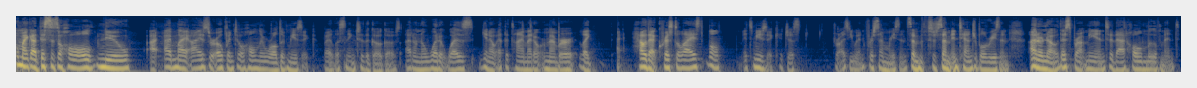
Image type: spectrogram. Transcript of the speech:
oh my God, this is a whole new, I, I, my eyes are open to a whole new world of music by listening to the Go Go's. I don't know what it was, you know, at the time. I don't remember like how that crystallized. Well, it's music. It just draws you in for some reason, some for some intangible reason. I don't know. This brought me into that whole movement.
